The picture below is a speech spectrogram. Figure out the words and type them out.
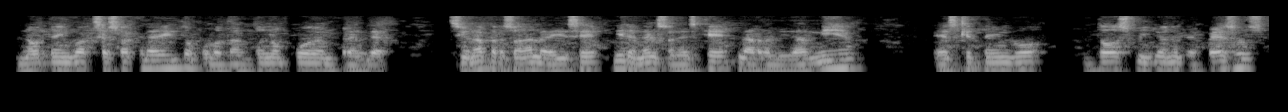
no tengo acceso a crédito, por lo tanto no puedo emprender. Si una persona le dice, mire Nelson, es que la realidad mía es que tengo dos millones de pesos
